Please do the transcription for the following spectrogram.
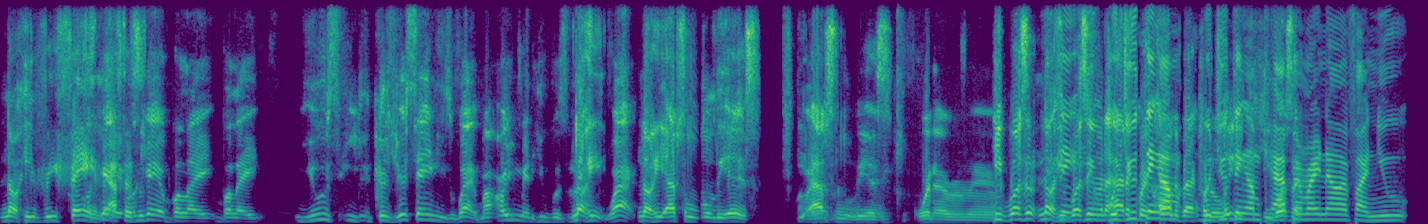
no, he refamed Okay, after. okay, but like, but like, use because you're saying he's whack. My argument, he was No, he- whack. No, he absolutely is. He Whatever, absolutely is. Whatever, man. He wasn't. No, You he wasn't even an would you adequate think I'm, quarterback for Would you league. think I'm He capping wasn't. right now if I knew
